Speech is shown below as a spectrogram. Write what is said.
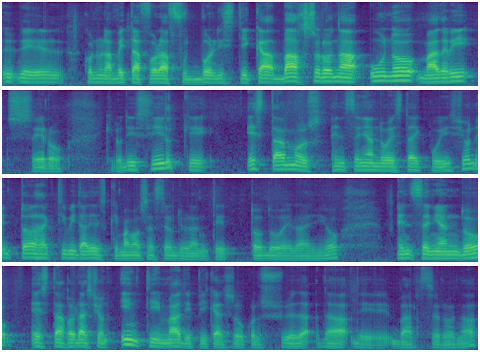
eh, con una metáfora futbolística, Barcelona 1, Madrid 0. Quiero decir que estamos enseñando esta exposición en todas las actividades que vamos a hacer durante todo el año, enseñando esta relación íntima de Picasso con ciudad de Barcelona,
